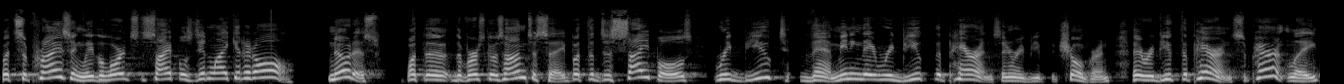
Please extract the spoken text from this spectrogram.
But surprisingly, the Lord's disciples didn't like it at all. Notice what the, the verse goes on to say, but the disciples rebuked them, meaning they rebuked the parents. They didn't rebuke the children. They rebuked the parents. Apparently,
